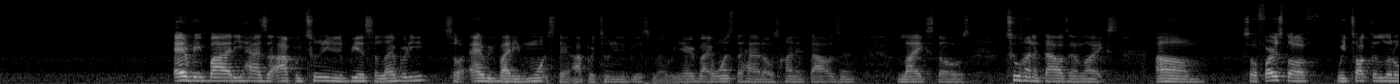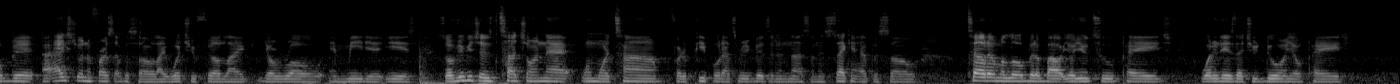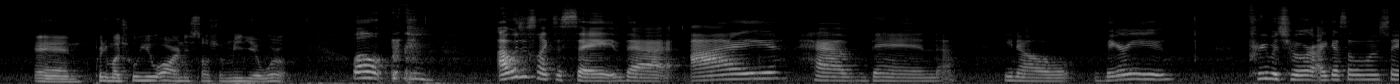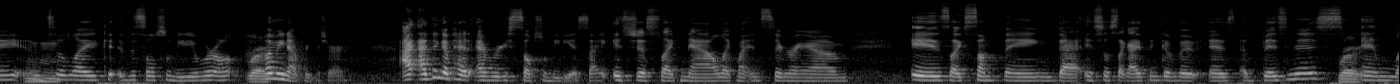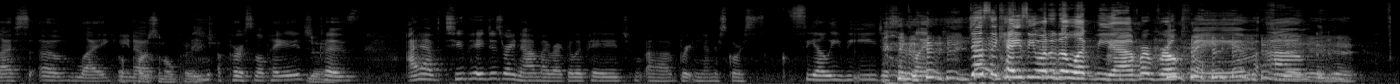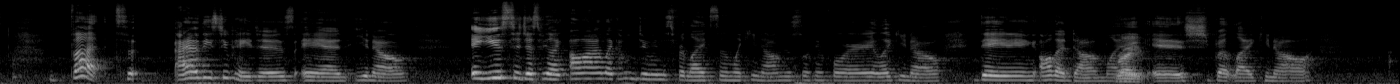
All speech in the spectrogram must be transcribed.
everybody has an opportunity to be a celebrity. So everybody wants their opportunity to be a celebrity. Everybody wants to have those hundred thousand likes, those two hundred thousand likes. Um, so first off, we talked a little bit. I asked you in the first episode, like what you feel like your role in media is. So if you could just touch on that one more time for the people that's revisiting us on the second episode, tell them a little bit about your YouTube page, what it is that you do on your page, and pretty much who you are in this social media world. Well, I would just like to say that I have been, you know, very premature, I guess I would want to say, mm-hmm. into like the social media world. Right. I mean, not premature. I, I think I've had every social media site. It's just like now, like my Instagram is like something that it's just like I think of it as a business Right. and less of like, you A know, personal page. a personal page Yeah. I have two pages right now. My regular page, uh, Brittany underscore C L E V E, just in like, just in case you wanted to look me up for broke fame. Um, yeah, yeah, yeah. But I have these two pages, and you know, it used to just be like, oh, I like I'm doing this for likes and like you know I'm just looking for like you know dating all that dumb like Right. ish, but like you know,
